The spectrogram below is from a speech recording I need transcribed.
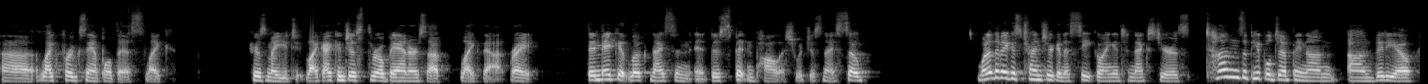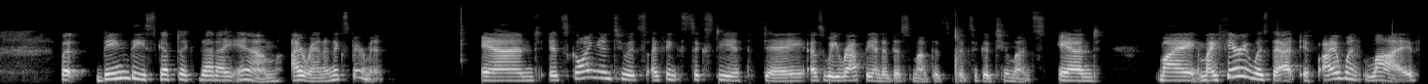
uh, like for example, this, like, here's my YouTube. Like I can just throw banners up like that, right? They make it look nice and they're spit and polish, which is nice. So one of the biggest trends you're going to see going into next year is tons of people jumping on, on video. But being the skeptic that I am, I ran an experiment and it's going into its i think 60th day as we wrap the end of this month it's, it's a good two months and my my theory was that if I went live,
